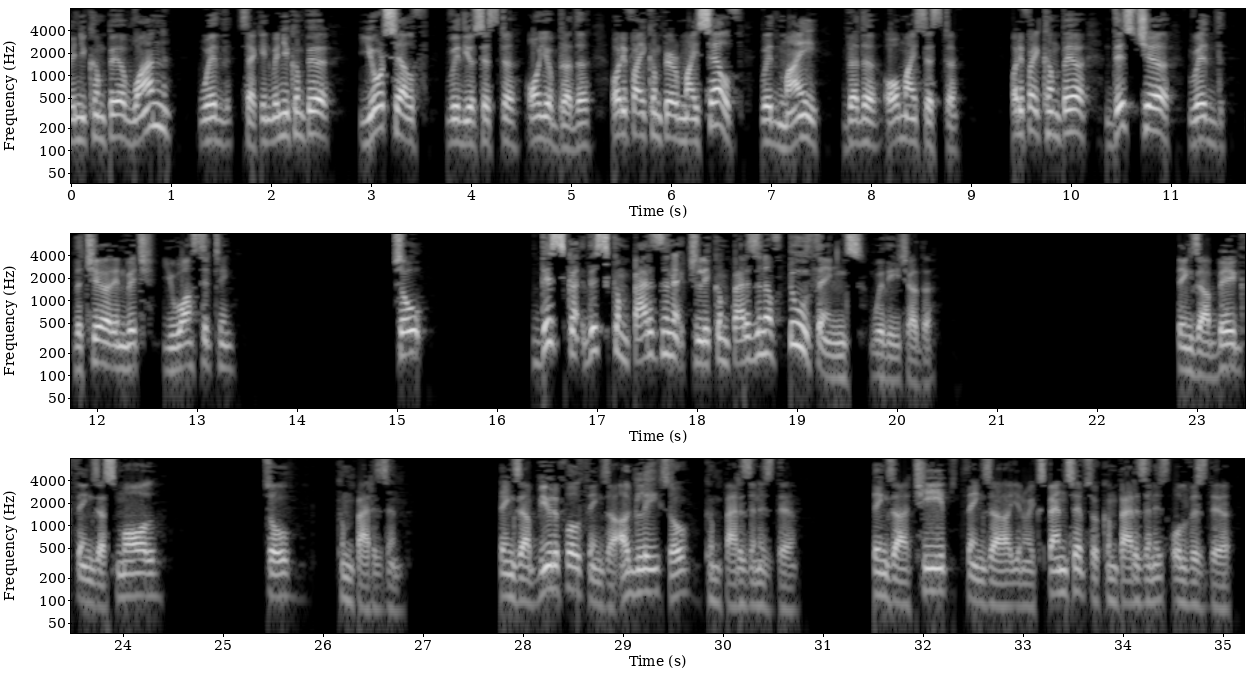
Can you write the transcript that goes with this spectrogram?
when you compare one with second, when you compare yourself with your sister or your brother, or if I compare myself with my brother or my sister, or if I compare this chair with the chair in which you are sitting, so, this, this comparison actually, comparison of two things with each other. Things are big, things are small. So, comparison. Things are beautiful, things are ugly. So, comparison is there. Things are cheap, things are, you know, expensive. So, comparison is always there.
